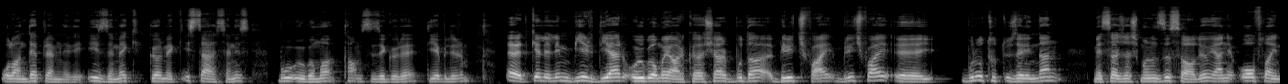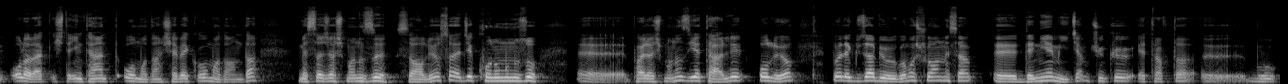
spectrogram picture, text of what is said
olan depremleri izlemek, görmek isterseniz bu uygulama tam size göre diyebilirim. Evet gelelim bir diğer uygulamaya arkadaşlar. Bu da BridgeFi. BridgeFi e, Bluetooth üzerinden mesajlaşmanızı sağlıyor. Yani offline olarak işte internet olmadan, şebeke olmadan da mesajlaşmanızı sağlıyor. Sadece konumunuzu e, paylaşmanız yeterli oluyor. Böyle güzel bir uygulama. Şu an mesela e, deneyemeyeceğim. Çünkü etrafta e, bu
